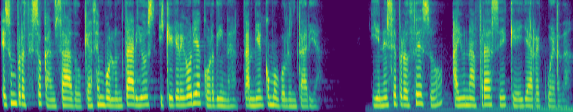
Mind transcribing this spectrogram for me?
Es un proceso cansado que hacen voluntarios y que Gregoria coordina, también como voluntaria. Y en ese proceso hay una frase que ella recuerda.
